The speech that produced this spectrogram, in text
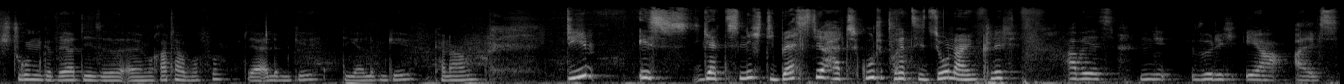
Sturmgewehr, diese ähm, Ratterwaffe, der LMG, die LMG, keine Ahnung. Die ist jetzt nicht die beste, hat gute Präzision eigentlich, aber jetzt würde ich eher als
